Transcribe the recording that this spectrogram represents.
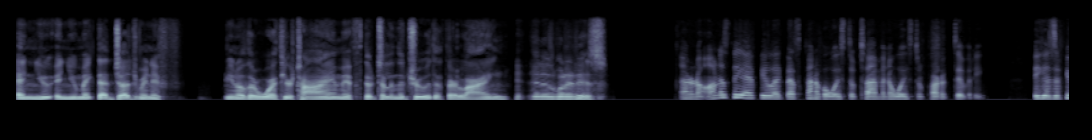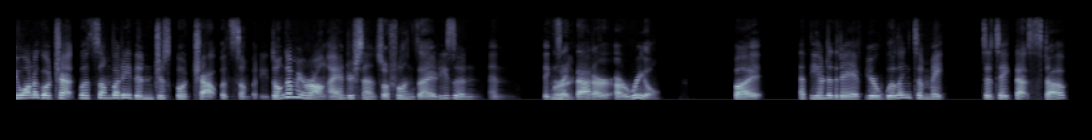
and you and you make that judgment if you know they're worth your time, if they're telling the truth, if they're lying. It is what it is. I don't know. Honestly, I feel like that's kind of a waste of time and a waste of productivity. Because if you want to go chat with somebody, then just go chat with somebody. Don't get me wrong. I understand social anxieties and, and things Right. like that are, are real. But at the end of the day, if you're willing to make to take that step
